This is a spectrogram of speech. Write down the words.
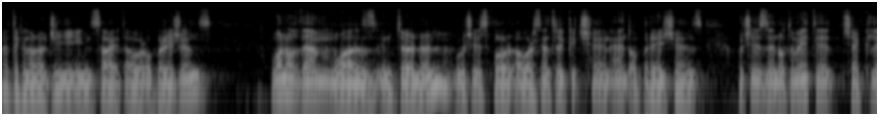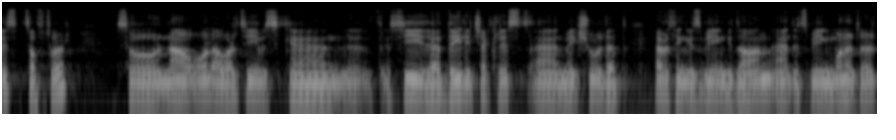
uh, technology inside our operations. One of them was internal, which is for our central kitchen and operations, which is an automated checklist software. So now all our teams can uh, see their daily checklist and make sure that everything is being done and it's being monitored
